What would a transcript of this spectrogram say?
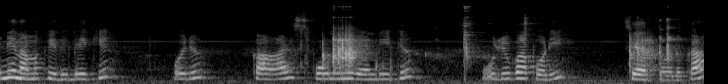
ഇനി നമുക്ക് ഇതിലേക്ക് ഒരു കാൽ സ്പൂണിന് വേണ്ടിയിട്ട് ഉലുവ പൊടി ചേർത്ത് കൊടുക്കാം.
